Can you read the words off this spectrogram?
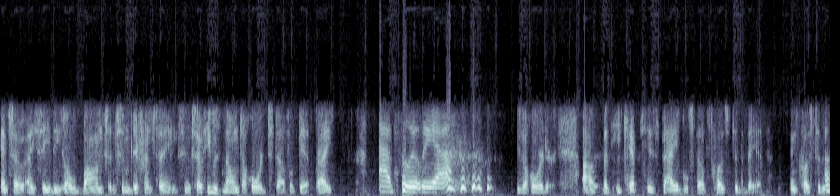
and so I see these old bonds and some different things. And so he was known to hoard stuff a bit, right? Absolutely, yeah. He's a hoarder, uh, but he kept his valuable stuff close to the bed and close to the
